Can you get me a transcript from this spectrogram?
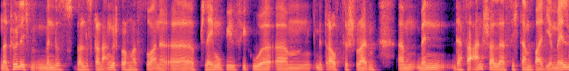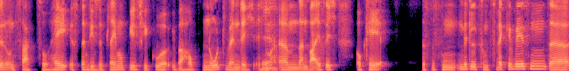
natürlich, wenn du es, weil du es gerade angesprochen hast, so eine äh, Playmobil-Figur ähm, mit draufzuschreiben, ähm, wenn der Veranstalter sich dann bei dir meldet und sagt so, hey, ist denn diese Playmobil-Figur überhaupt notwendig? Ja. ähm, dann weiß ich, okay, es ist ein Mittel zum Zweck gewesen. Der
